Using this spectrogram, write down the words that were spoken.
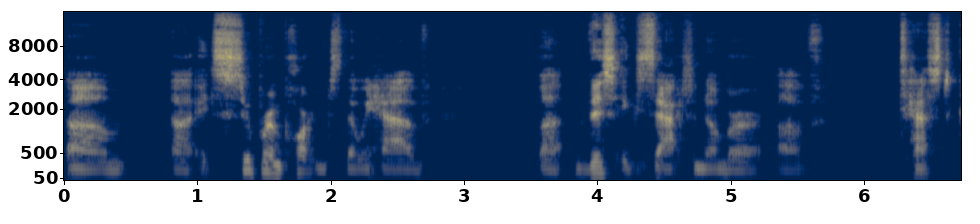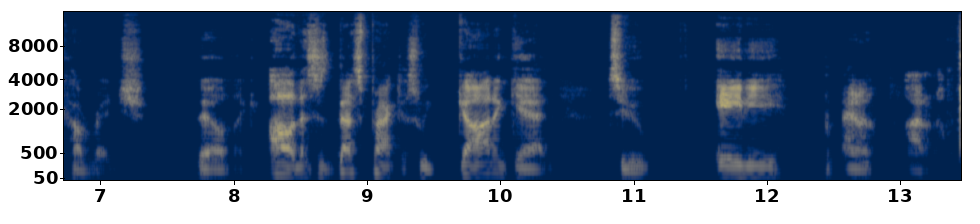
um, uh, it's super important that we have uh, this exact number of test coverage." They'll like, "Oh, this is best practice. We got to get to 80 I don't, I don't know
